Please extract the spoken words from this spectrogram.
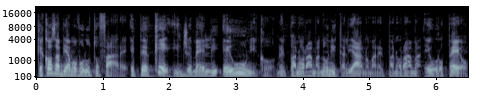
Che cosa abbiamo voluto fare e perché il Gemelli è unico nel panorama non italiano ma nel panorama europeo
